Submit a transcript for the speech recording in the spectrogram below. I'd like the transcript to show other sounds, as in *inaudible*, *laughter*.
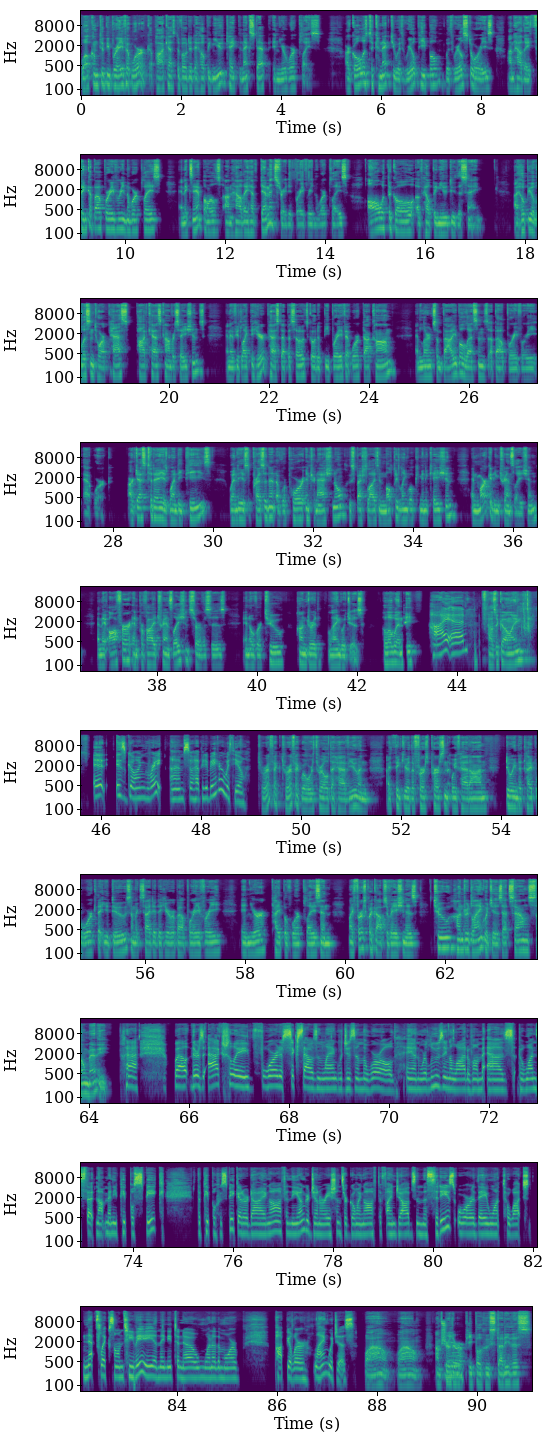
Welcome to Be Brave at Work, a podcast devoted to helping you take the next step in your workplace. Our goal is to connect you with real people with real stories on how they think about bravery in the workplace and examples on how they have demonstrated bravery in the workplace, all with the goal of helping you do the same. I hope you have listened to our past podcast conversations. And if you'd like to hear past episodes, go to bebraveatwork.com and learn some valuable lessons about bravery at work. Our guest today is Wendy Pease. Wendy is the president of Rapport International, who specialize in multilingual communication and marketing translation, and they offer and provide translation services in over 200 languages. Hello, Wendy. Hi, Ed. How's it going? It is going great. I'm so happy to be here with you. Terrific, terrific. Well, we're thrilled to have you. And I think you're the first person that we've had on doing the type of work that you do. So I'm excited to hear about bravery in your type of workplace. And my first quick observation is 200 languages. That sounds so many. *laughs* well, there's actually four to 6,000 languages in the world, and we're losing a lot of them as the ones that not many people speak. The people who speak it are dying off, and the younger generations are going off to find jobs in the cities, or they want to watch Netflix on TV and they need to know one of the more popular languages. Wow, wow. I'm sure yeah. there are people who study this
